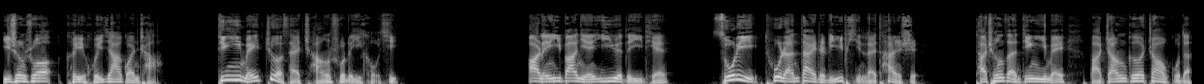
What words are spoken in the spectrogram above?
医生说可以回家观察，丁一梅这才长舒了一口气。二零一八年一月的一天，苏丽突然带着礼品来探视，她称赞丁一梅把张哥照顾的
